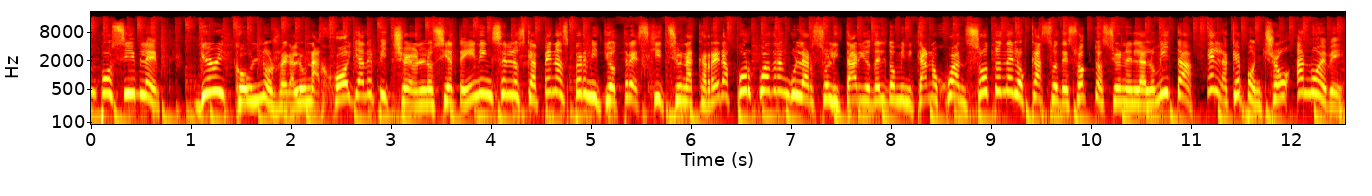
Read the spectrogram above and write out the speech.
imposible. Gary Cole nos regaló una joya de picheo en los siete innings en los que apenas permitió tres hits y una carrera por cuadrangular solitario del dominicano Juan Soto en el ocaso de su actuación en la Lomita, en la que ponchó a nueve.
